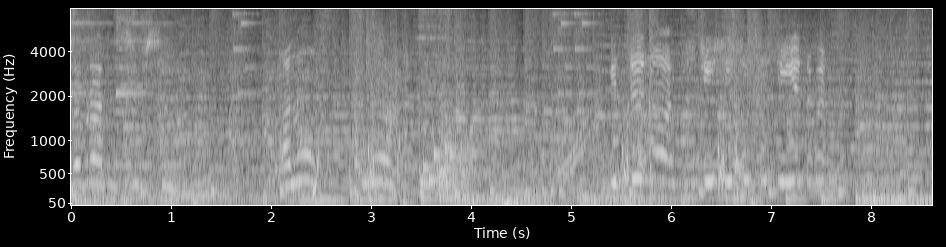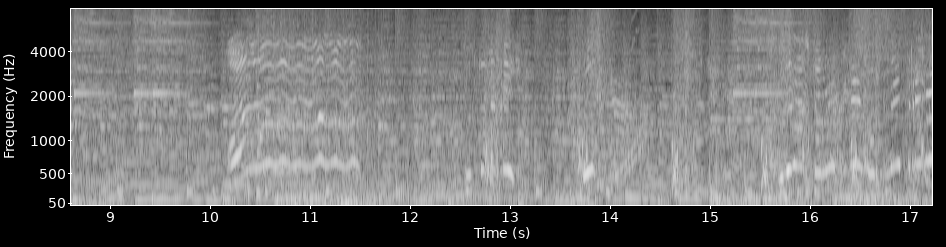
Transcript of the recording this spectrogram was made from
Забрати ці всі. А ну, на. І ти на! Стій, стій, стій, стій, стій, я тебе. А-а-а! Ти хто такий? Ти? Будь ласка, не треба, не треба!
